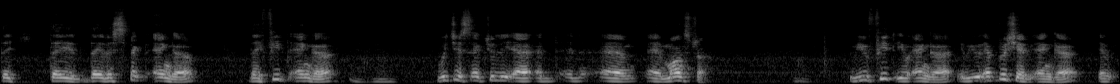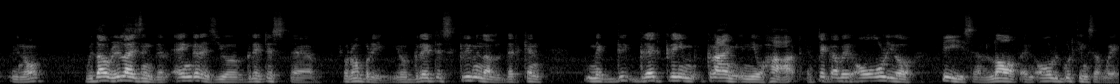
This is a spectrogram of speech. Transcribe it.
they, they, they respect anger, they feed anger, which is actually a, a, a, a monster. If you feed your anger, if you appreciate anger, if, you know, without realizing that anger is your greatest uh, robbery, your greatest criminal that can make great crime, crime in your heart and take away all your peace and love and all the good things away.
